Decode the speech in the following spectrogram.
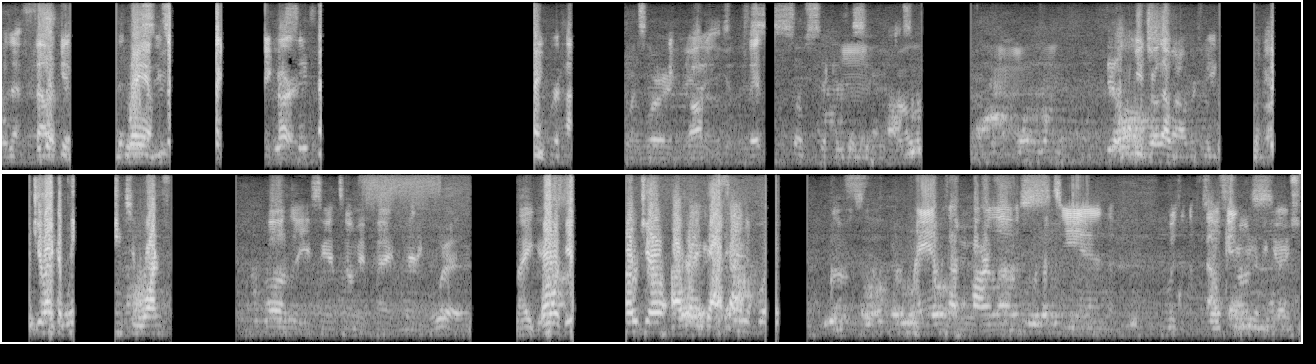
Was that Falcon? Rams. Fifth. So sick of. Can you throw that one over to me? Would you like a ping to one? Oh, you're to tell me to pay Manic Water. Vegas. Well, with your Mojo, I would have got it. Rams on Carlos and was it the So trying to Falcons?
